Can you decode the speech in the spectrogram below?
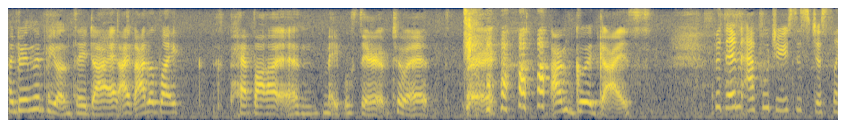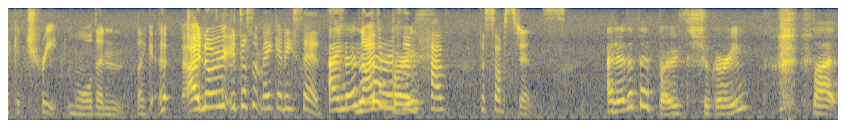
I'm doing the Beyonce diet. I've added like pepper and maple syrup to it. So I'm good, guys. But then apple juice is just like a treat more than like uh, I know it doesn't make any sense. I know that neither of they're them have the substance. I know that they're both sugary, but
